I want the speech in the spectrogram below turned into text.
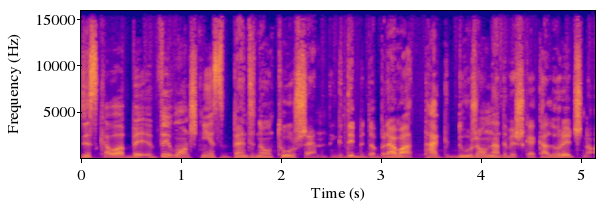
zyskałaby wyłącznie zbędną tuszę, gdyby dobrała tak dużą nadwyżkę kaloryczną.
